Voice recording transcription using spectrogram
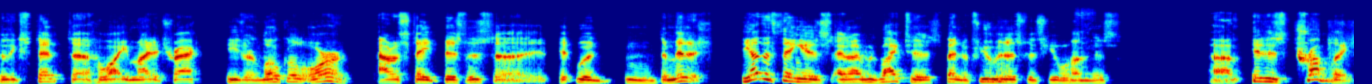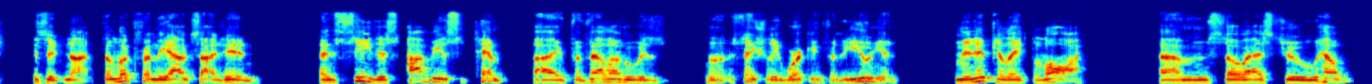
to the extent uh, Hawaii might attract either local or out of state business, uh, it, it would mm, diminish. The other thing is, and I would like to spend a few minutes with you on this, um, it is troubling, is it not, to look from the outside in and see this obvious attempt by Fevella, who is uh, essentially working for the union, manipulate the law um, so as to help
